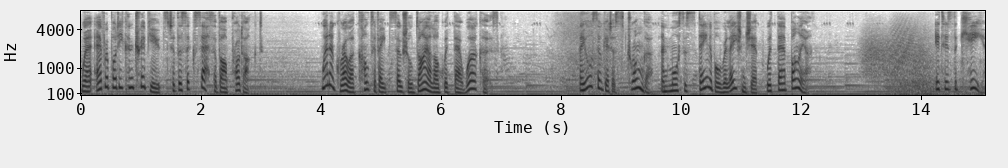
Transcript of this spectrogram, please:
where everybody contributes to the success of our product. When a grower cultivates social dialogue with their workers, they also get a stronger and more sustainable relationship with their buyer. It is the key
